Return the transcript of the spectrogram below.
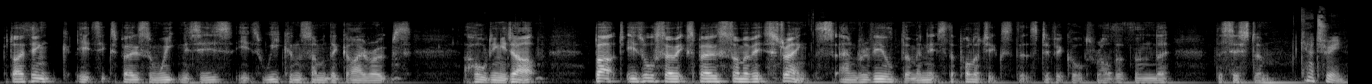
But I think it's exposed some weaknesses. It's weakened some of the guy ropes holding it up. But it's also exposed some of its strengths and revealed them. And it's the politics that's difficult rather than the, the system. Katrin.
